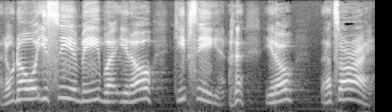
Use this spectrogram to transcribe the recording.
I don't know what you see in me, but, you know, keep seeing it. you know, that's all right.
